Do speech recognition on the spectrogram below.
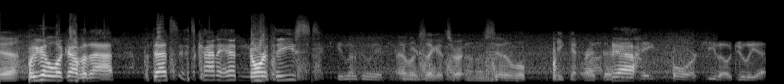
84 Kilo Juliet. Yeah, We gotta look out for that. But that's it's kind of heading northeast. Kilo Juliet. that looks like it's right. See the little peeking right there? Yeah. 8-4, Kilo Juliet.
